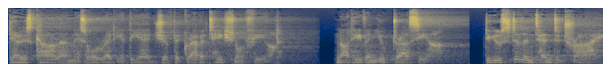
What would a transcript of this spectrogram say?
Derris-Kharlan is already at the edge of the gravitational field. Not even Yggdrasill. Do you still intend to try?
